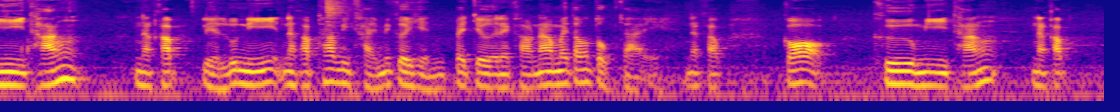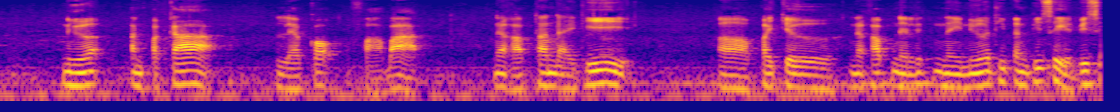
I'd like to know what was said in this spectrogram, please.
มีทั้งนะครับเหรียญรุ่นนี้นะครับ ถ้ามีใครไม่เคยเห็นไปเจอในคราวหน้าไม่ต้องตกใจนะครับ ก็คือมีทั้งนะครับ เนื้ออันปาก้า แล้วก็ฝาบาทนะครับ ท่านใดที่ไปเจอนะครับในในเนื้อที่เป็นพิเศษพิเศ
